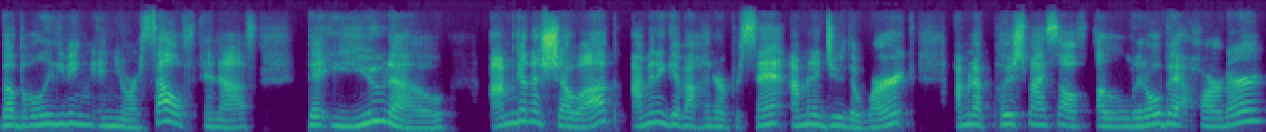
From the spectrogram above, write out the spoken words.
But believing in yourself enough that you know I'm going to show up, I'm going to give 100%, I'm going to do the work, I'm going to push myself a little bit harder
